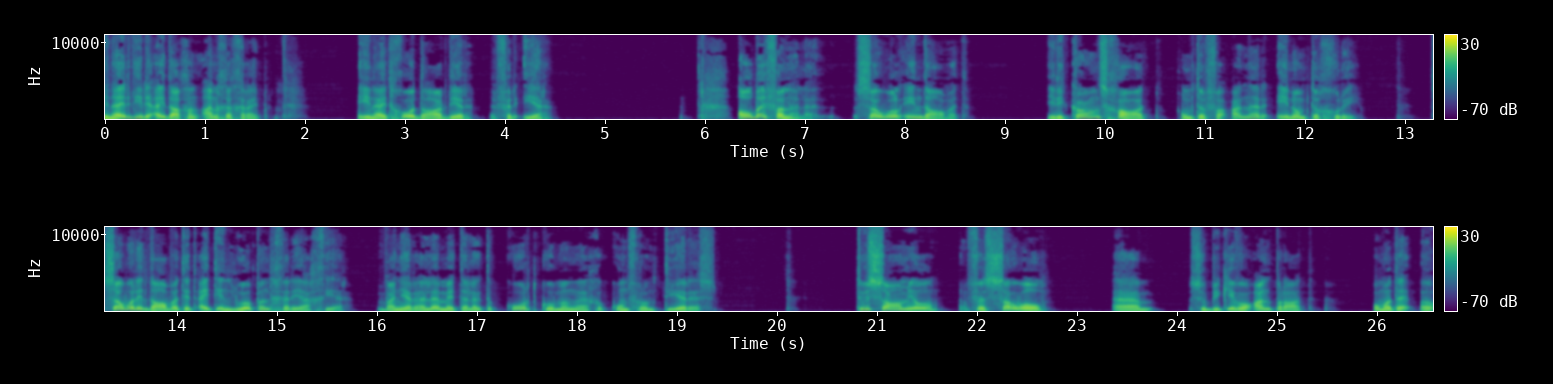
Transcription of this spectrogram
En hy het hierdie uitdaging aangegryp en hy het God daardeur vereer. Albei van hulle, Saul en Dawid, het die kans gehad om te verander en om te groei. Saul en Dawid het uiteenlopend gereageer wanneer hulle met hulle tekortkominge gekonfronteer is. Toe Samuel vir Saul ehm um, so bietjie wou aanpraat omdat hy 'n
